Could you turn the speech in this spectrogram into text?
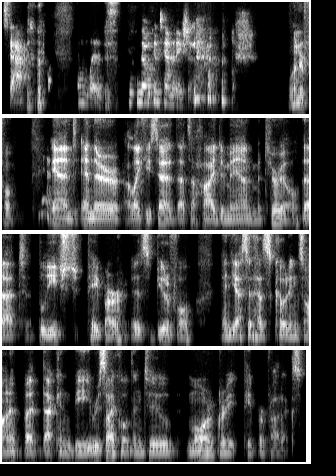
stacked and lids with no contamination. Wonderful. Yeah. And and they're like you said, that's a high demand material. That bleached paper is beautiful and yes, it has coatings on it, but that can be recycled into more great paper products.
